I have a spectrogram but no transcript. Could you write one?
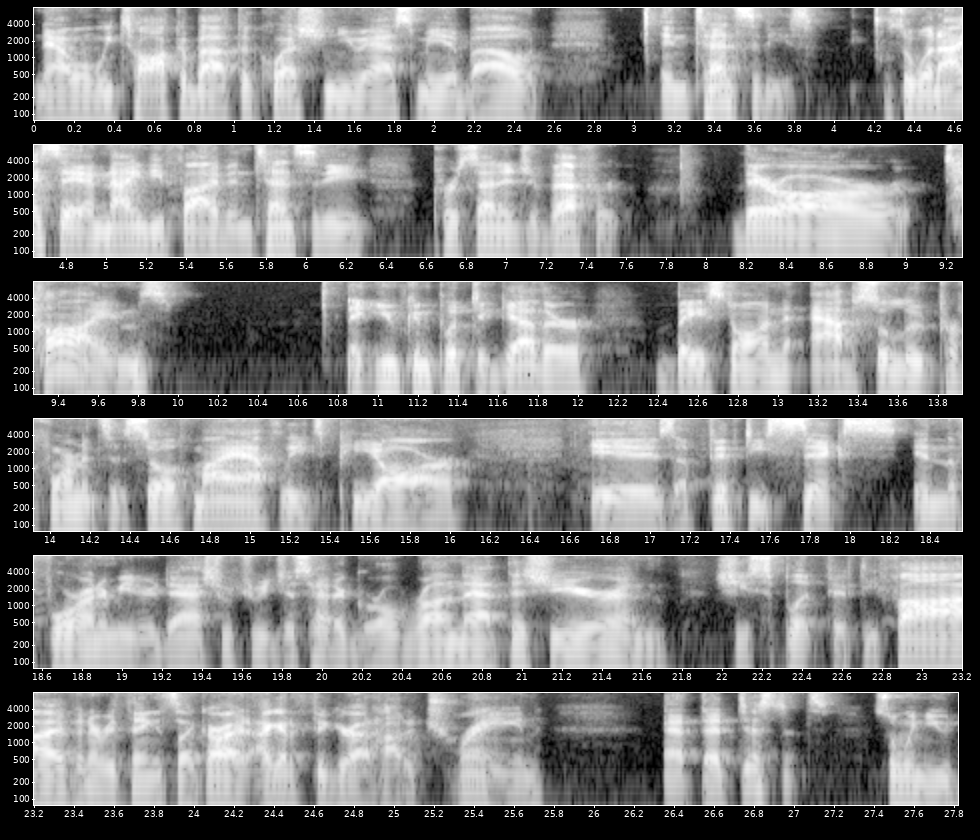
Now, when we talk about the question you asked me about intensities, so when I say a 95 intensity percentage of effort, there are times that you can put together based on absolute performances. So if my athlete's PR is a 56 in the 400 meter dash, which we just had a girl run that this year and she split 55 and everything, it's like, all right, I got to figure out how to train at that distance. So when you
